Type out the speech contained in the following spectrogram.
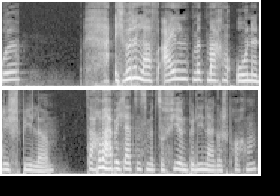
cool. Ich würde Love Island mitmachen ohne die Spiele. Darüber habe ich letztens mit Sophie und Belina gesprochen.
